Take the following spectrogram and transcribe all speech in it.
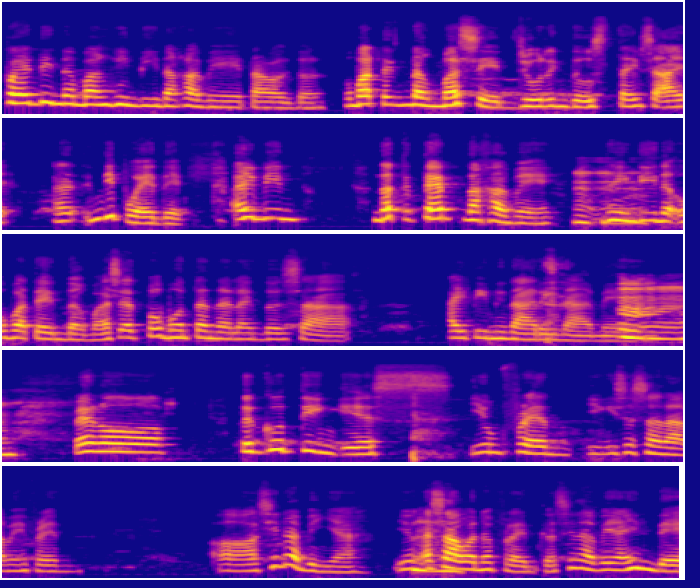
pwede namang hindi na kami tawag doon. Umattend ng mass eh, during those times. Ay, ah, hindi pwede. I mean, natitempt na kami na Mm-mm. hindi na umattend ng mass at pumunta na lang doon sa itinerary namin. Mm-mm. Pero the good thing is yung friend, yung isa sa namin friend, ah sinabi niya, yung Mm-mm. asawa ng friend ko, sinabi niya, hindi,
